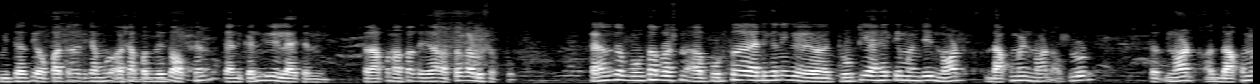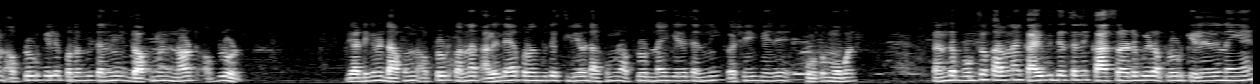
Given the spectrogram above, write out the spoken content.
विद्यार्थी अपात्र आहे त्याच्यामुळं अशा पद्धतीचा ऑप्शन त्या ठिकाणी दिलेला आहे त्यांनी. तर आपण असा त्याचा अर्थ काढू शकतो. त्यानंतर पुढचा प्रश्न पुढचं या ठिकाणी त्रुटी आहे ते म्हणजे नॉट डॉक्युमेंट नॉट अपलोड तर नॉट डॉक्युमेंट अपलोड केले परंतु त्यांनी डॉक्युमेंट नॉट अपलोड या ठिकाणी डॉक्युमेंट अपलोड करण्यात आलेले आहे परंतु ते क्लिअर डॉक्युमेंट अपलोड नाही केले त्यांनी कसेही केले फोटो मोबाईल त्यानंतर पुढचं कारण आहे काही विद्यार्थ्यांनी कास्ट सर्टिफिकेट अपलोड केलेले नाही आहे.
